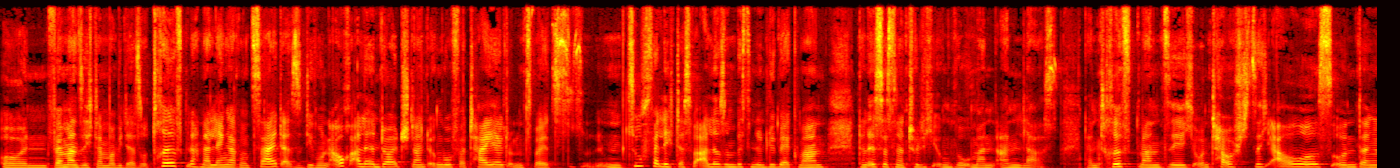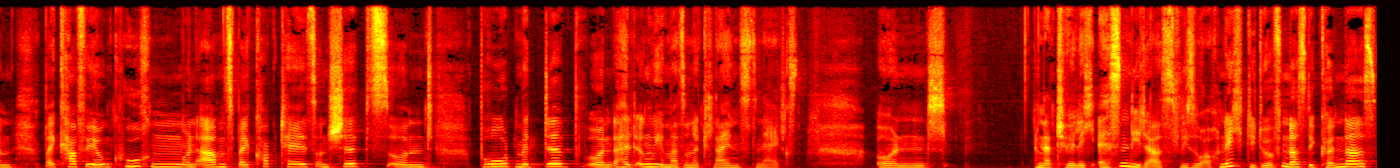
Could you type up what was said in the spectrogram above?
Und wenn man sich dann mal wieder so trifft, nach einer längeren Zeit, also die wohnen auch alle in Deutschland irgendwo verteilt und es war jetzt zufällig, dass wir alle so ein bisschen in Lübeck waren, dann ist das natürlich irgendwo immer ein Anlass. Dann trifft man sich und tauscht sich aus und dann bei Kaffee und Kuchen und abends bei Cocktails und Chips und Brot mit Dip und halt irgendwie immer so eine kleinen Snacks. Und Natürlich essen die das, wieso auch nicht? Die dürfen das, die können das,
